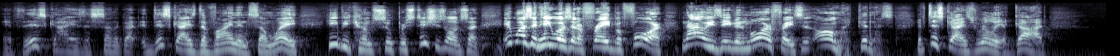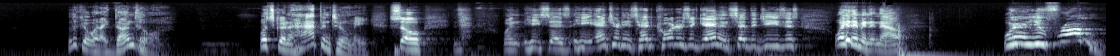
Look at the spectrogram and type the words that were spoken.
if this guy is the Son of God, if this guy is divine in some way, he becomes superstitious all of a sudden. It wasn't he wasn't afraid before. Now he's even more afraid. He says, Oh my goodness, if this guy's really a God, look at what I've done to him. What's going to happen to me? So when he says he entered his headquarters again and said to Jesus, Wait a minute now, where are you from?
